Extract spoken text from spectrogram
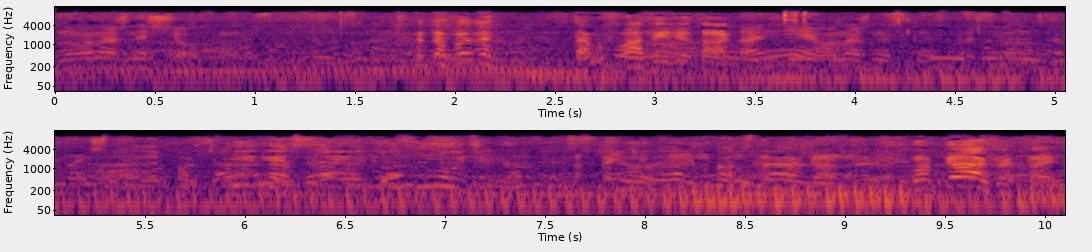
Ну вона ж не щелкнула. Там хватить і так. Та ні, вона ж не спрацювала. Покаже хай.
